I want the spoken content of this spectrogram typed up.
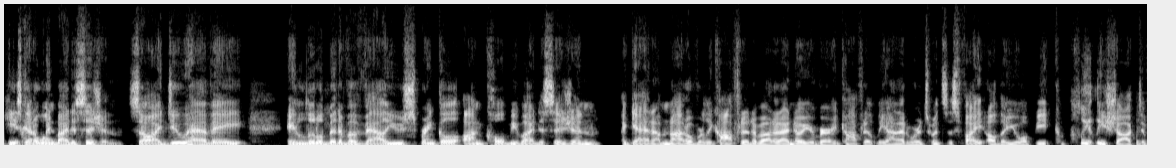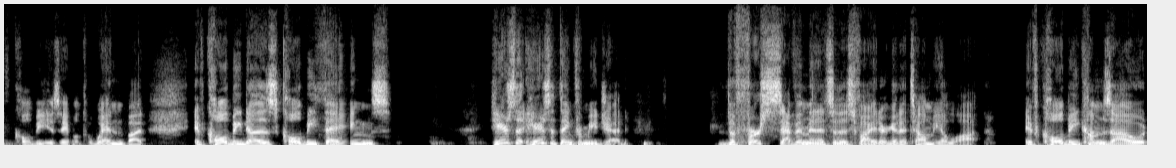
he's going to win by decision. So I do have a a little bit of a value sprinkle on Colby by decision. Again, I'm not overly confident about it. I know you're very confident Leon Edwards wins this fight, although you won't be completely shocked if Colby is able to win. But if Colby does Colby things, here's the here's the thing for me, Jed. The first seven minutes of this fight are going to tell me a lot. If Colby comes out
